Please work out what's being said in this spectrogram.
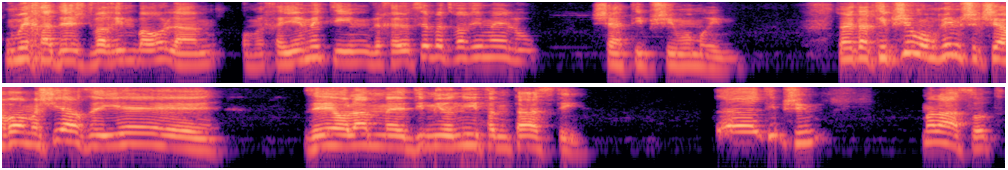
הוא מחדש דברים בעולם, או מחיה מתים, וכיוצא בדברים האלו, שהטיפשים אומרים. זאת אומרת, הטיפשים אומרים שכשיבוא המשיח זה יהיה, זה יהיה עולם דמיוני פנטסטי. זה טיפשים, מה לעשות?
